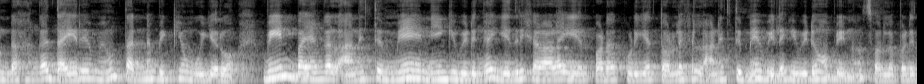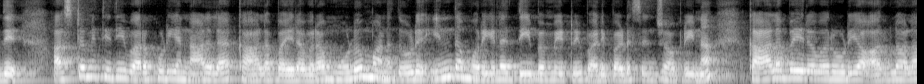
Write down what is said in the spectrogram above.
உண்டாகுங்க. தைரியமும் தன்னம்பிக்கையும் உயரும். வீண் பயங்கள் அனைத்துமே நீங்கி விடுங்க. எதிரிகளால் ஏற்படக்கூடிய தொல்லைகள் அனைத்துமே விலகிவிடும் அப்படின்னு சொல்லப்படுது. அஷ்டமி திதி வரக்கூடிய நாளில் கால பைரவரை முழு மனதோடு இந்த முறையில் தீபம் ஏற்றி வழிபாடு செஞ்சோம் அப்படின்னா காலபைரவருடைய அருளால்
